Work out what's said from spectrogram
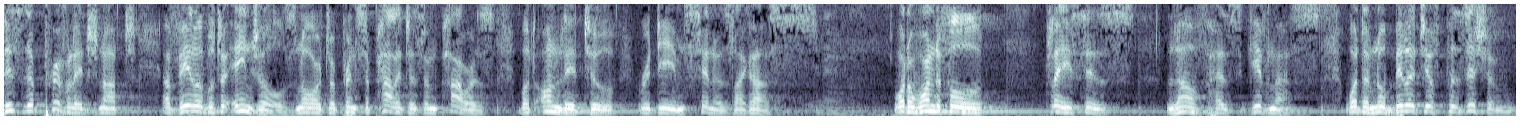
This is a privilege not available to angels nor to principalities and powers, but only to redeemed sinners like us. What a wonderful place his love has given us. What a nobility of position.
